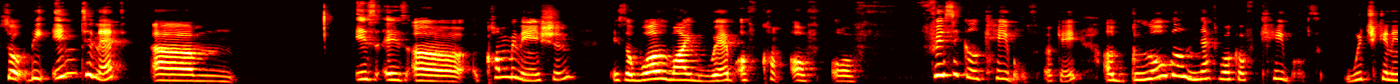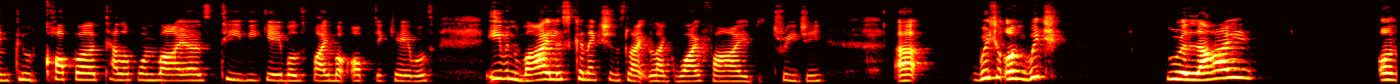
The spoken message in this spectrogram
so the internet um, is is a combination, is a worldwide web of com- of of physical cables. Okay, a global network of cables which can include copper, telephone wires, TV cables, fiber optic cables, even wireless connections like, like Wi-Fi, 3G, uh, which on which rely on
